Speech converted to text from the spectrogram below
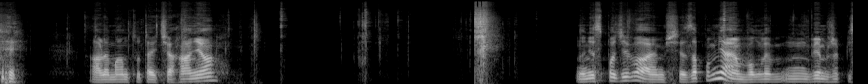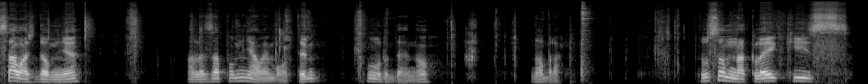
Ale mam tutaj ciachania. No nie spodziewałem się, zapomniałem w ogóle, mm, wiem, że pisałaś do mnie, ale zapomniałem o tym. Kurde, no. Dobra. Tu są naklejki z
